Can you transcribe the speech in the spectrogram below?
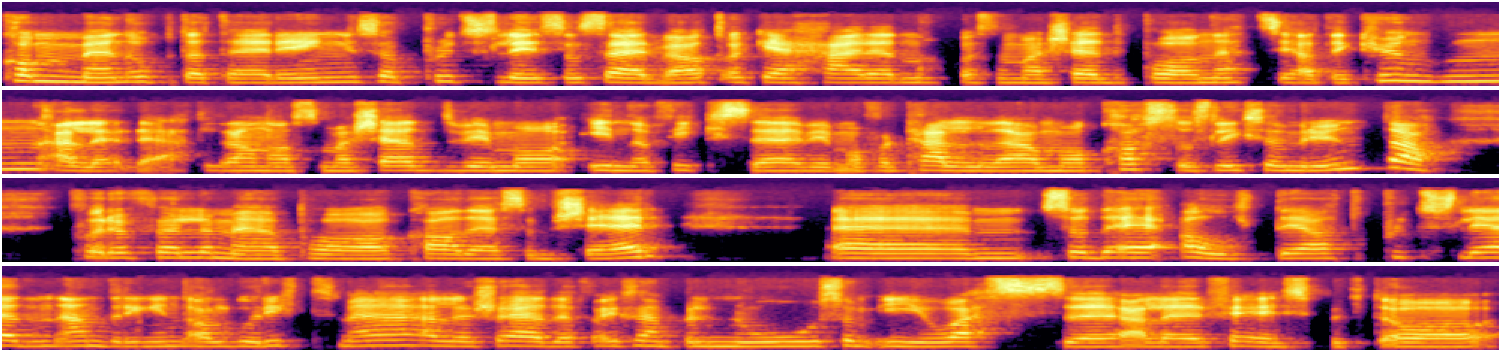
komme med en oppdatering, så plutselig så ser vi at ok, her er det noe som har skjedd på nettsida til kunden, eller det er et eller annet som har skjedd. Vi må inn og fikse, vi må fortelle dem og kaste oss liksom rundt da, for å følge med på hva det er som skjer. Um, så det er alltid at plutselig er det en endring i en algoritme, eller så er det f.eks. nå som IOS eller Facebook og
